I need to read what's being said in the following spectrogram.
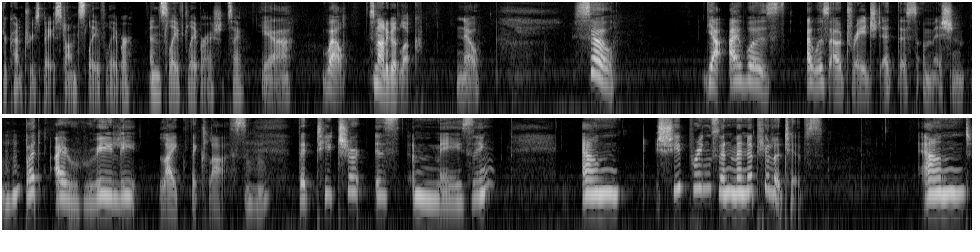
your country's based on slave labor, enslaved labor, I should say. Yeah. Well, It's not a good look. No. So, yeah, I was I was outraged at this omission, but I really like the class. The teacher is amazing, and she brings in manipulatives. And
